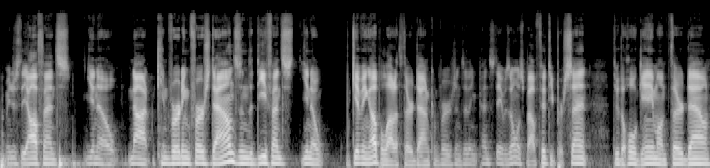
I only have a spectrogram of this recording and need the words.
I mean, just the offense, you know, not converting first downs, and the defense, you know, giving up a lot of third down conversions. I think Penn State was almost about fifty percent through the whole game on third down.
